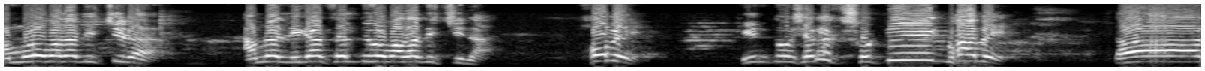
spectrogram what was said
আমরাও বাধা দিচ্ছি না, আমরা লিগাল সেল থেকেও বাধা দিচ্ছি না। হবে, কিন্তু সেটা সঠিকভাবে তার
